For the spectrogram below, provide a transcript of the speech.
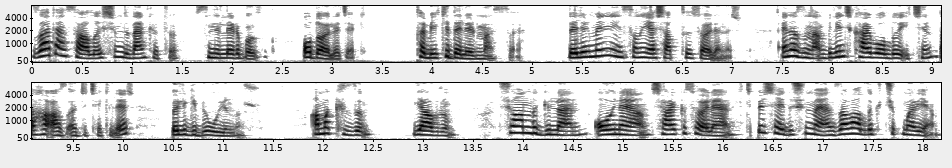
Zaten sağlığı şimdiden kötü. Sinirleri bozuk. O da ölecek. Tabii ki delirmezse. Delirmenin insanı yaşattığı söylenir. En azından bilinç kaybolduğu için daha az acı çekilir, ölü gibi uyunur. Ama kızım, yavrum, şu anda gülen, oynayan, şarkı söyleyen, hiçbir şey düşünmeyen zavallı küçük Meryem.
